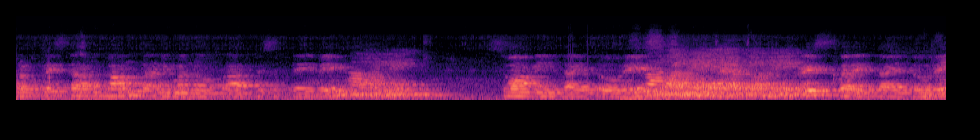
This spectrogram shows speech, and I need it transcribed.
ಪ್ರಭು ಕ್ರಿಸ್ತರ ಮುಖಾಂತರ ನಿಮ್ಮನ್ನು ಪ್ರಾರ್ಥಿಸುತ್ತೇವೆ. ಸ್ವಾಮಿ ದಯತೋರಿ ಕ್ರಿಸ್ತರೇ ದಯತೋರಿ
